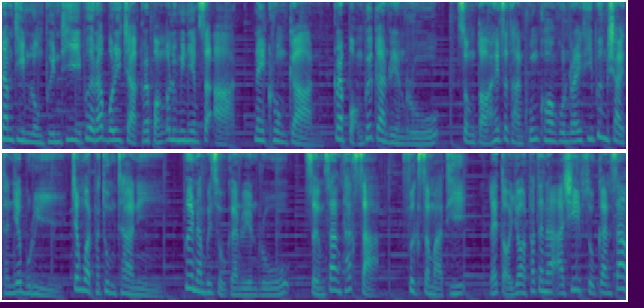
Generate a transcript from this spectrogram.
นำทีมลงพื้นที่เพื่อรับบริจาคกระป๋องอลูมิเนียมสะอาด ในโครงการกระป๋องเพื่อการเรียนรู้ ส่งต่อให้สถานคุ้มครองคนไร้ที่พึ่งชายธัญบุรี จังหวัดปทุมธานี เพื่อนำไปสู่การเรียนรู้ เสริมสร้างทักษะ ฝึกสมาธิ และต่อยอดพัฒนาอาชีพสู่การสร้าง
